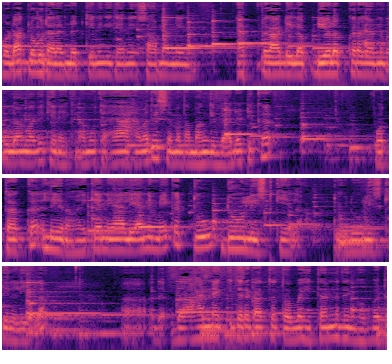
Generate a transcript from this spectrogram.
ගොඩක් ලොක ටලන්ඩ් කෙනෙ ගැන සාමාන්‍යෙන් ඇප්ලාඩිලප් ඩියලප් කරගන්න පුළුවන් වගේ කෙනෙක්. නමුත් ඇ හැමතිස්සම තමන්ගේ වැඩ ටික පොත්තක්ක ලියනවා. එකැන යා ලියන්න මේක ටඩ ලිස්ට් කියලා. ටඩ ලිස් කියල ලියලා දාහන්නක් විතරගත්ත ඔබ හිතන්න දෙ ඔබට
